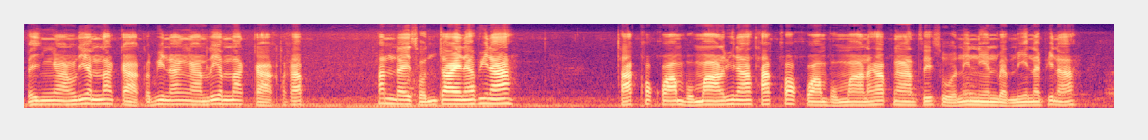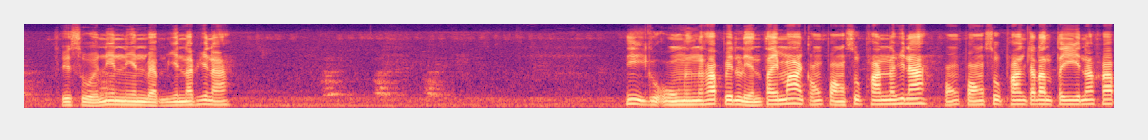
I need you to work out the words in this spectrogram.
เป็นงานเลี่ยมหน้ากากนะพี่นะงานเลี่ยมหน้ากากนะครับ ท่านใดสนใจนะพี่นะ ทักข้อความผมมานะพี่นะ ทักข้อความผมมานะครับ งานสวยๆเนียนๆแบบนี้นะพี่นะสวยๆเนียนๆแบบนี้นะพี่นะ นี่อีกองค์หนึ่งนะครับ เป็นเหรียญไตรมาสของปองสุพรรณนะพี่นะของปองสุพรรณการันตีนะครับ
